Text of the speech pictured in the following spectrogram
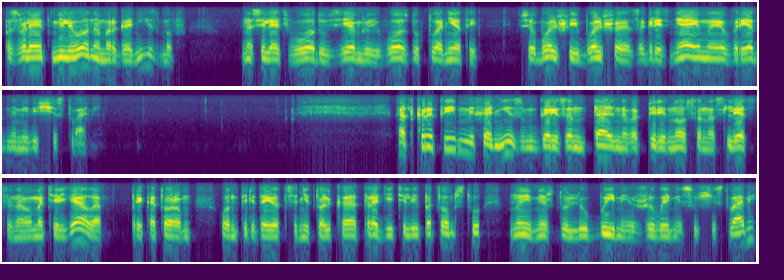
позволяет миллионам организмов населять воду, землю и воздух планеты, все больше и больше загрязняемые вредными веществами. Открытый механизм горизонтального переноса наследственного материала, при котором он передается не только от родителей потомству, но и между любыми живыми существами,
